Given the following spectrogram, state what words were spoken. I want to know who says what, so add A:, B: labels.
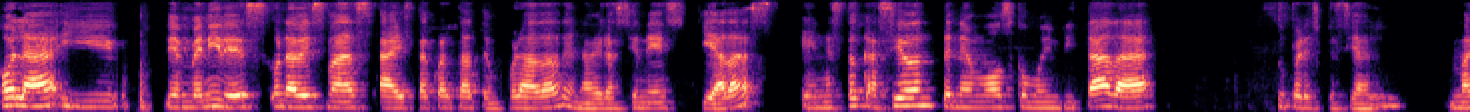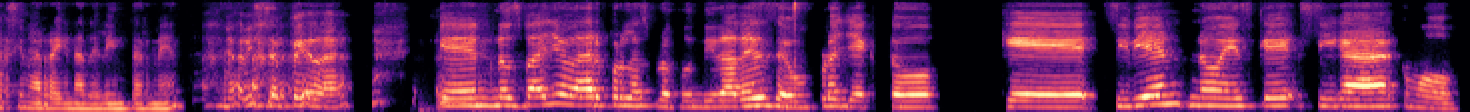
A: Hola y bienvenidos una vez más a esta cuarta temporada de Navegaciones Guiadas. En esta ocasión tenemos como invitada súper especial, máxima reina del Internet, Gaby Cepeda, que nos va a llevar por las profundidades de un proyecto que si bien no es que siga como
